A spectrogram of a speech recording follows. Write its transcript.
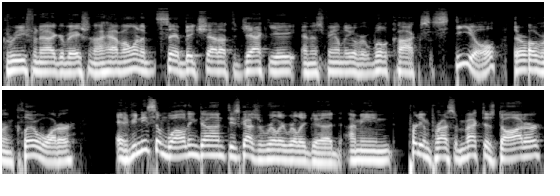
grief and aggravation I have. I want to say a big shout out to Jackie and his family over at Wilcox Steel. They're over in Clearwater. And if you need some welding done, these guys are really, really good. I mean, pretty impressive. In fact, his daughter,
